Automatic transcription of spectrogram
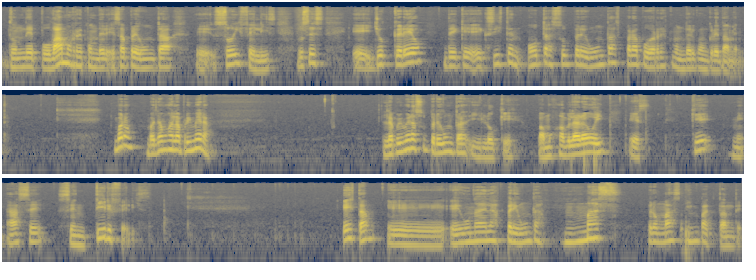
donde podamos responder esa pregunta, eh, ¿soy feliz? Entonces, eh, yo creo de que existen otras subpreguntas para poder responder concretamente. Bueno, vayamos a la primera. La primera subpregunta y lo que vamos a hablar hoy es, ¿qué me hace sentir feliz? Esta eh, es una de las preguntas más, pero más impactantes,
